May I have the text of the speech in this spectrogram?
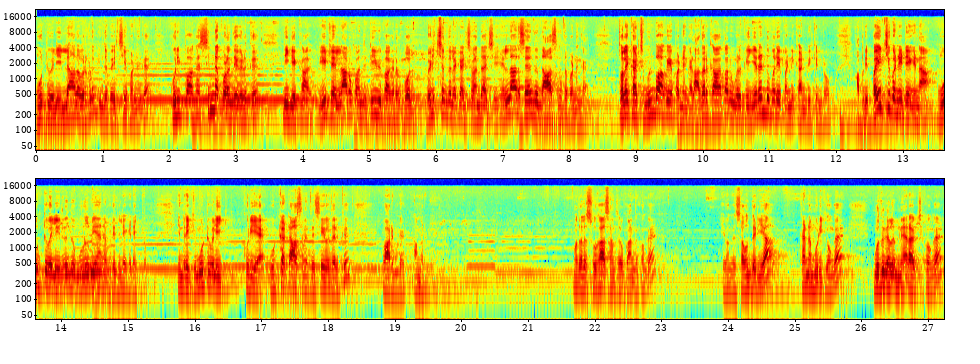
மூட்டு வலி இல்லாதவர்களும் இந்த பயிற்சியை பண்ணுங்கள் குறிப்பாக சின்ன குழந்தைகளுக்கு நீங்கள் கா வீட்டில் எல்லாரும் உட்காந்து டிவி பார்க்குறது போல் வெளிச்சம் தொலைக்காட்சி வந்தாச்சு எல்லாரும் சேர்ந்து இந்த ஆசனத்தை பண்ணுங்கள் தொலைக்காட்சி முன்பாகவே பண்ணுங்கள். அதற்காக தான் உங்களுக்கு இரண்டு முறை பண்ணி காண்பிக்கின்றோம். அப்படி பயிற்சி பண்ணிட்டீங்கன்னா மூட்டு வலியிலிருந்து முழுமையான விடுதலை கிடைக்கும். இன்றைக்கு மூட்டு வலிக்குரிய உட்கட்ட ஆசனத்தை செய்வதற்கு வாருங்கள் அமருங்கள். முதல்ல சுகாசனத்தில் உட்காந்துக்கோங்க. இவங்க சௌந்தர்யா கண்ணை முடிக்கோங்க. முதுகலும் நேராக வச்சுக்கோங்க.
